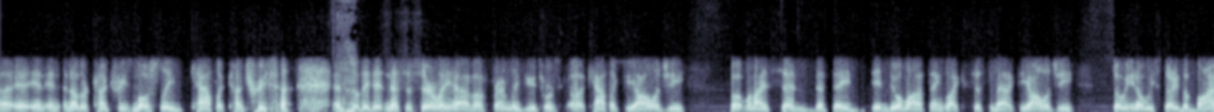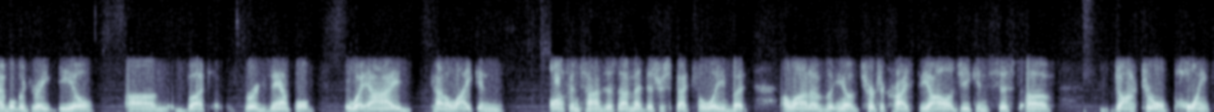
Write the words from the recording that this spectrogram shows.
uh, in, in other countries, mostly Catholic countries, and so they didn't necessarily have a friendly view towards uh, Catholic theology. But when I said that they didn't do a lot of things like systematic theology, so you know we studied the Bible a great deal, um, but for example, the way I kind of liken, oftentimes it's not meant disrespectfully, but a lot of you know Church of Christ theology consists of doctrinal points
